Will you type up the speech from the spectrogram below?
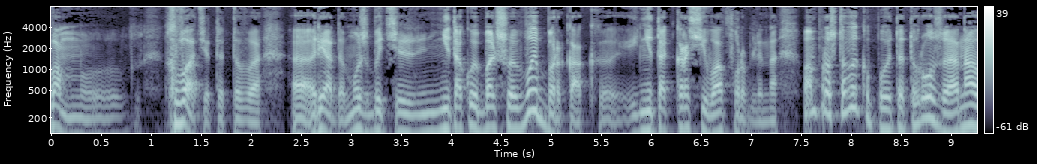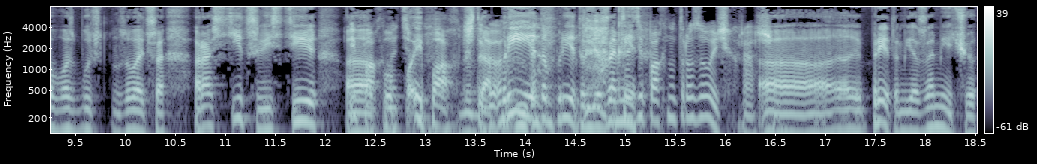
вам э, хватит этого э, ряда. Может быть, э, не такой большой выбор, как и не так красиво оформлено. Вам просто выкопают эту розу, и она у вас будет, что называется, расти, цвести и пахнуть. И пахнуть да. При этом, при этом я замечу... Кстати, пахнут розы очень хорошо. При этом я замечу,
